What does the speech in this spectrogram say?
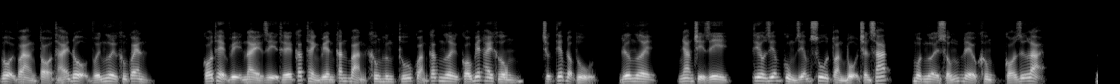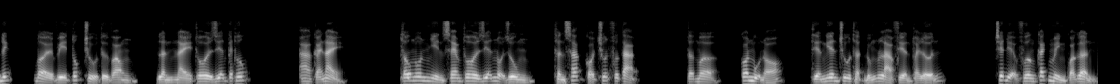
vội vàng tỏ thái độ với ngươi không quen. Có thể vị này dị thế các thành viên căn bản không hứng thú quản các ngươi có biết hay không trực tiếp động thủ đưa ngươi nhan chỉ di tiêu diễm cùng diễm su toàn bộ chân sát một người sống đều không có giữ lại. Đích bởi vì túc chủ tử vong lần này thôi diễn kết thúc. A cái này. Tâu nôn nhìn xem thôi diễn nội dung thân sắc có chút phức tạp tật mờ, con mụ nó, tiền nghiên chu thật đúng là phiền thoái lớn. Chết địa phương cách mình quá gần,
